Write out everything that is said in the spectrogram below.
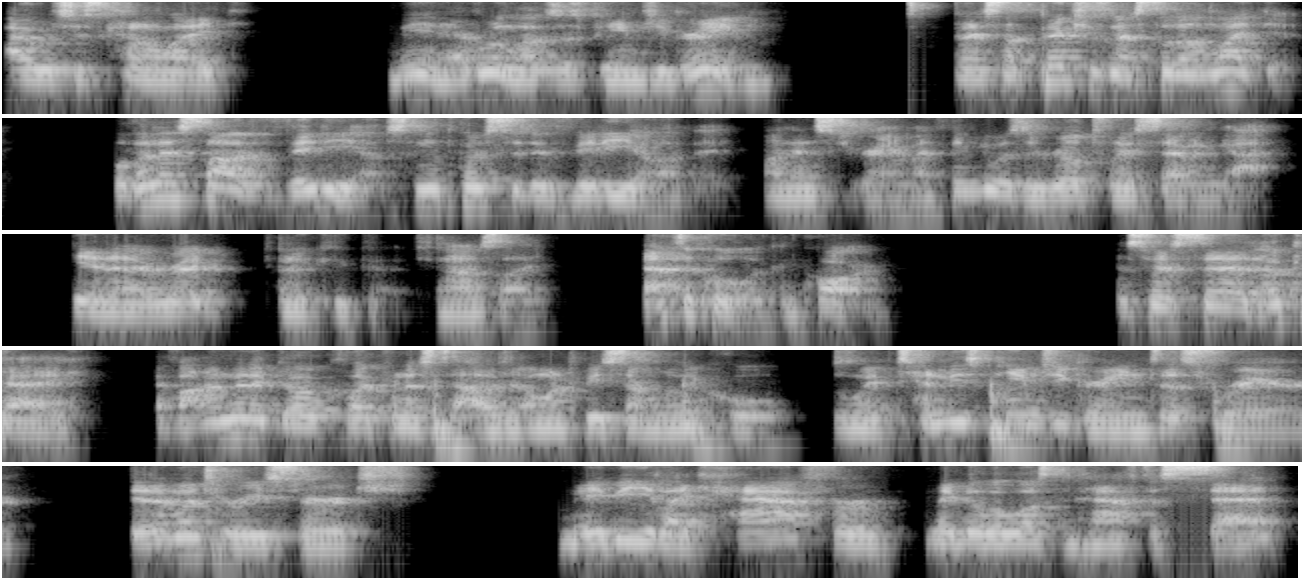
I was just kind of like, man, everyone loves this PMG green. And I saw pictures and I still don't like it. Well, then I saw a video. Someone posted a video of it on Instagram. I think it was a real 27 guy. He had a red Toni Kukoc. And I was like, that's a cool looking card. And so I said, okay, if I'm going to go collect for nostalgia, I want it to be something really cool. So I'm 10 of these PMG greens. That's rare. Did a bunch of research. Maybe like half or maybe a little less than half the set.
